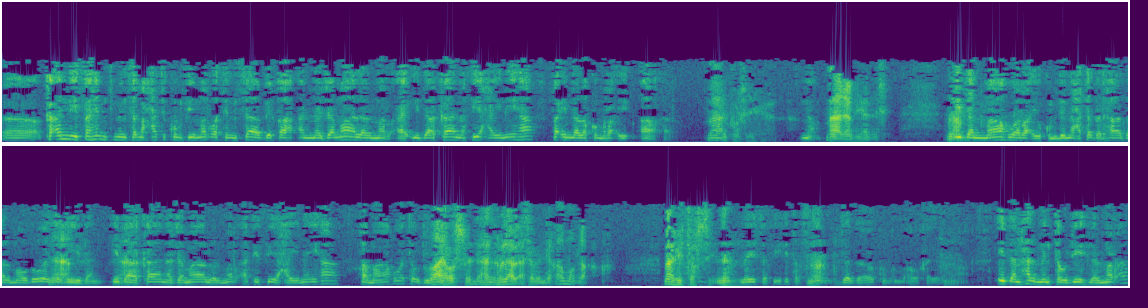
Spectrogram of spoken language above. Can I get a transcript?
آه كأني فهمت من سماحتكم في مرة سابقة أن جمال المرأة إذا كان في عينيها فإن لكم رأي آخر. ما أذكر شيء نعم. ما أعلم في هذا الشيء. نعم. إذا ما هو رأيكم؟ لنعتبر هذا الموضوع نعم. جديدا. إذا نعم. كان جمال المرأة في عينيها فما هو توجيه؟ ظاهر السنة أنه لا بأس بالنقاب مطلقا. ما في تفصيل. نعم. ليس فيه تفصيل. نعم. جزاكم الله خيرا. إذا هل من توجيه للمرأة؟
